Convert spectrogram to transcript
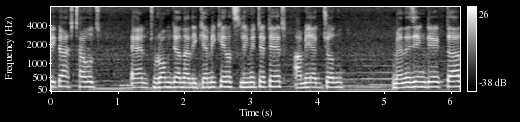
পিকাস্ট house and Ramzan Ali chemicals লিমিটেডের আমি একজন ম্যানেজিং ডিরেক্টর।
